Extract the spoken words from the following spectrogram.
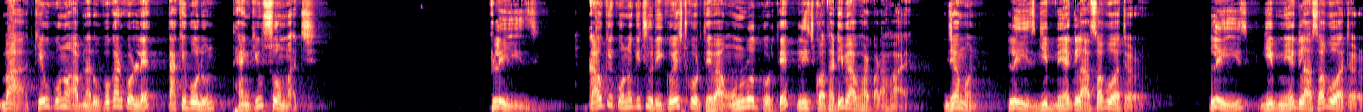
বা কেউ কোনো আপনার উপকার করলে তাকে বলুন thank you so much please কাউকে কোনো কিছু রিকোয়েস্ট করতে বা অনুরোধ করতে প্লিজ কথাটি ব্যবহার করা হয়। যেমন please give me a glass of water please give me a glass of water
